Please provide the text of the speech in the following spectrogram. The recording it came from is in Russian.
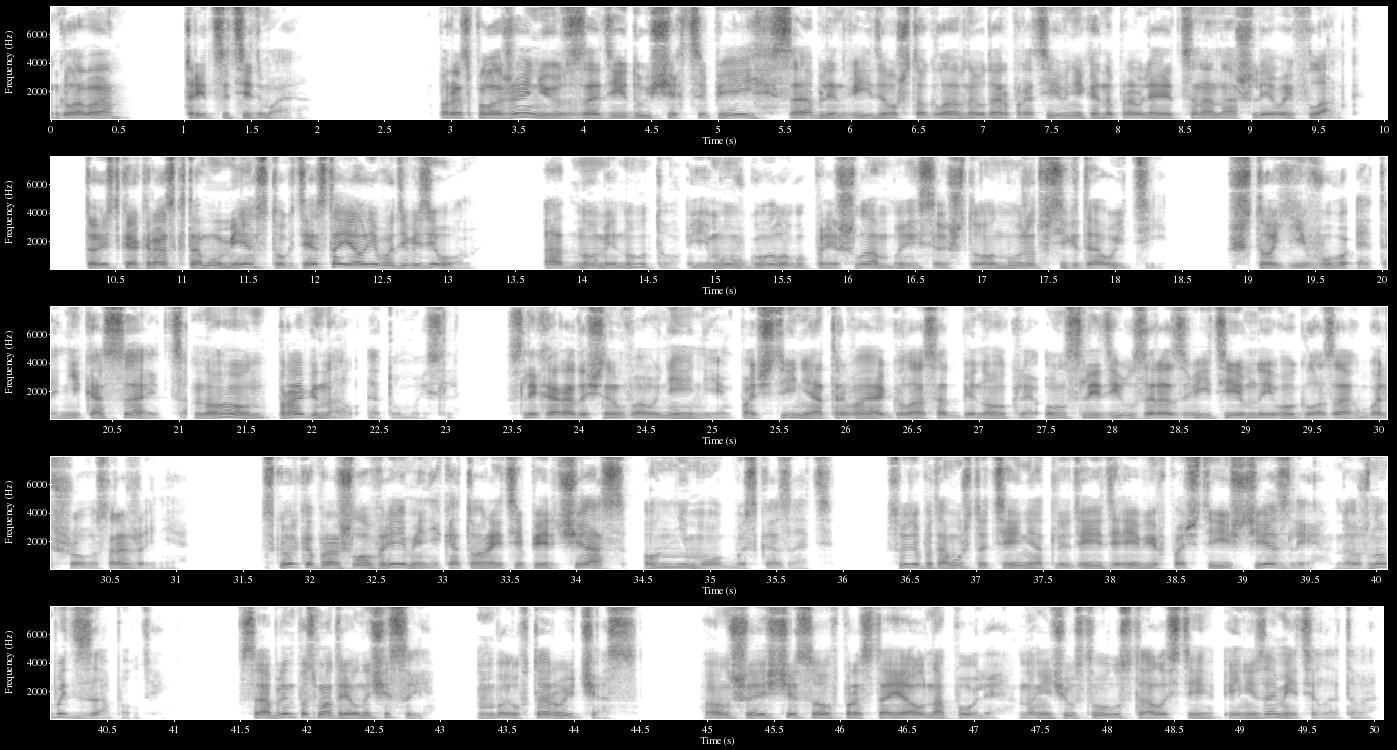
Глава 37. По расположению сзади идущих цепей Саблин видел, что главный удар противника направляется на наш левый фланг. То есть как раз к тому месту, где стоял его дивизион. Одну минуту ему в голову пришла мысль, что он может всегда уйти. Что его это не касается, но он прогнал эту мысль. С лихорадочным волнением, почти не отрывая глаз от бинокля, он следил за развитием на его глазах большого сражения. Сколько прошло времени, который теперь час, он не мог бы сказать. Судя по тому, что тени от людей и деревьев почти исчезли, должно быть за полдень. Саблин посмотрел на часы. Был второй час. Он шесть часов простоял на поле, но не чувствовал усталости и не заметил этого.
